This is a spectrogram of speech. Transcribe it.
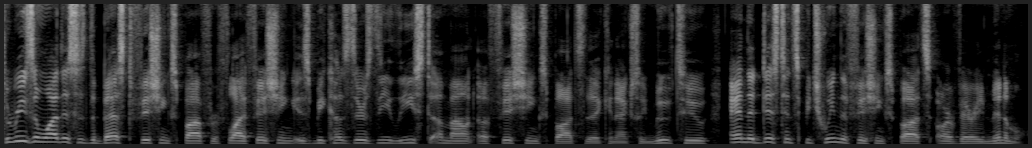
The reason why this is the best fishing spot for fly fishing is because there's the least amount of fishing spots that it can actually move to, and the distance between the fishing spots are very minimal.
